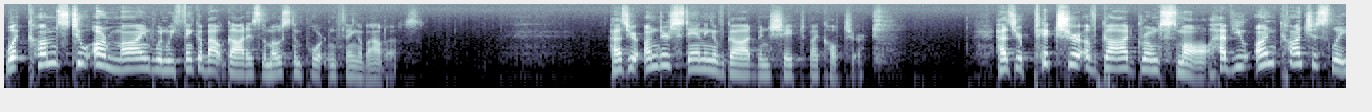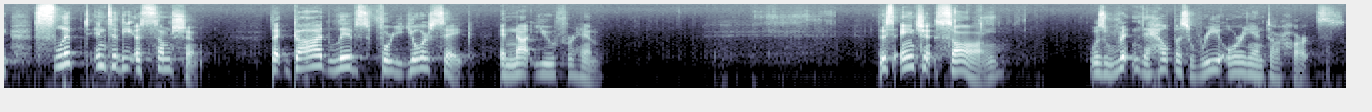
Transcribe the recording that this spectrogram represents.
What comes to our mind when we think about God is the most important thing about us. Has your understanding of God been shaped by culture? Has your picture of God grown small? Have you unconsciously slipped into the assumption that God lives for your sake and not you for him? This ancient song was written to help us reorient our hearts,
